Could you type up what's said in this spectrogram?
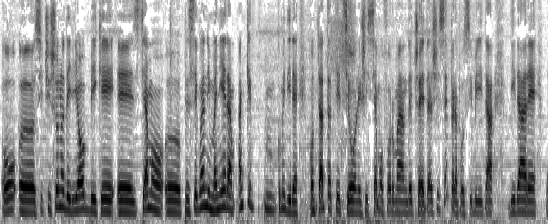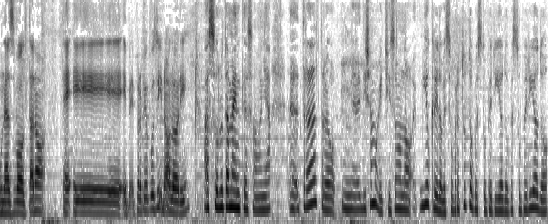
o eh, se ci sono degli hobby che eh, stiamo eh, perseguendo in maniera anche mh, mm, come dire con tanta attenzione ci stiamo formando eccetera c'è sempre la possibilità di dare una svolta no? È, è, è, proprio così, no Lori? Assolutamente Sonia. Eh, tra l'altro mh, mm, diciamo che ci sono, io credo che soprattutto questo periodo, questo periodo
